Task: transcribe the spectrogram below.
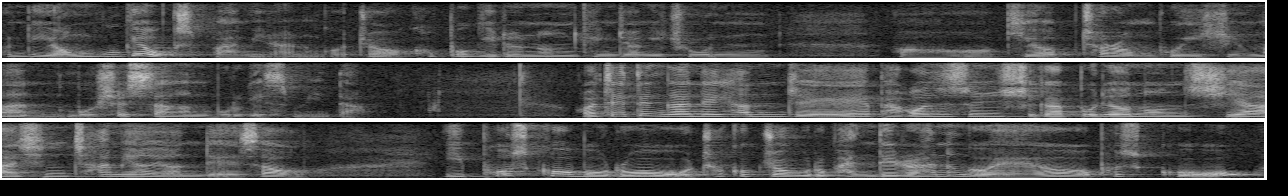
근데 영국의 옥스팜이라는 거죠. 겉보기로는 굉장히 좋은 어, 기업처럼 보이지만 뭐 실상은 모르겠습니다. 어쨌든 간에 현재 박원순 씨가 뿌려놓은 씨앗인 참여연대에서 이 포스코보로 적극적으로 반대를 하는 거예요. 포스코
